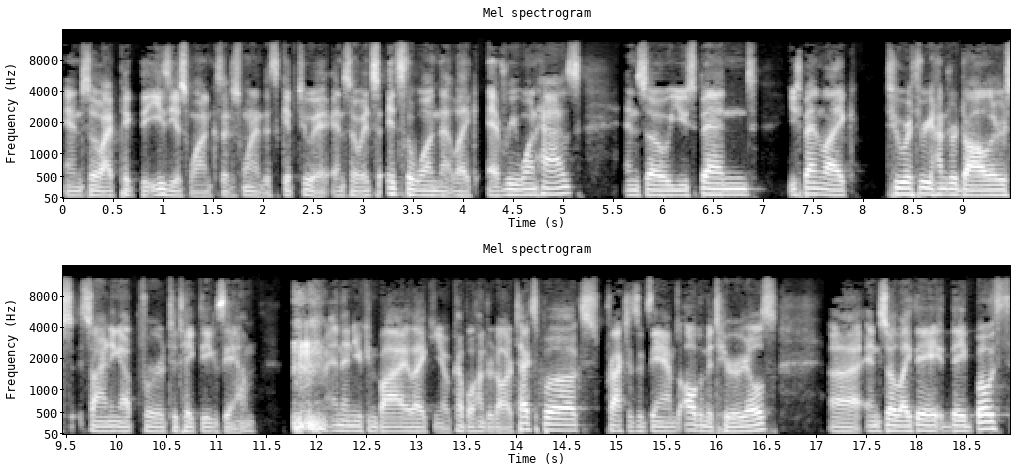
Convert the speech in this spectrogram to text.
and so I picked the easiest one because I just wanted to skip to it, and so it's it's the one that like everyone has, and so you spend you spend like two or three hundred dollars signing up for to take the exam. and then you can buy like you know a couple hundred dollar textbooks practice exams all the materials uh, and so like they they both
